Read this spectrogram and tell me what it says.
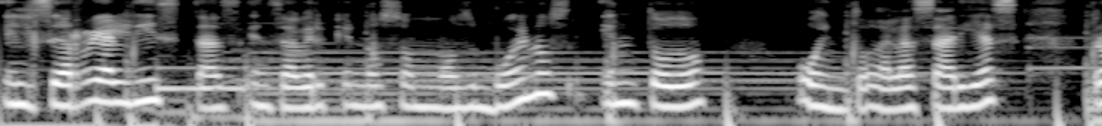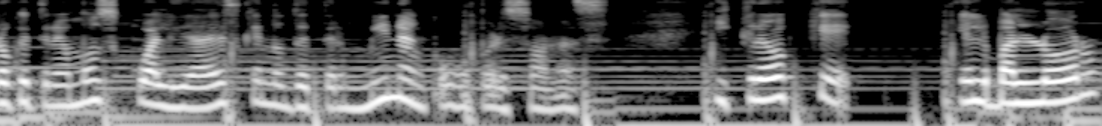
el ser realistas en saber que no somos buenos en todo o en todas las áreas, pero que tenemos cualidades que nos determinan como personas. Y creo que el valor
